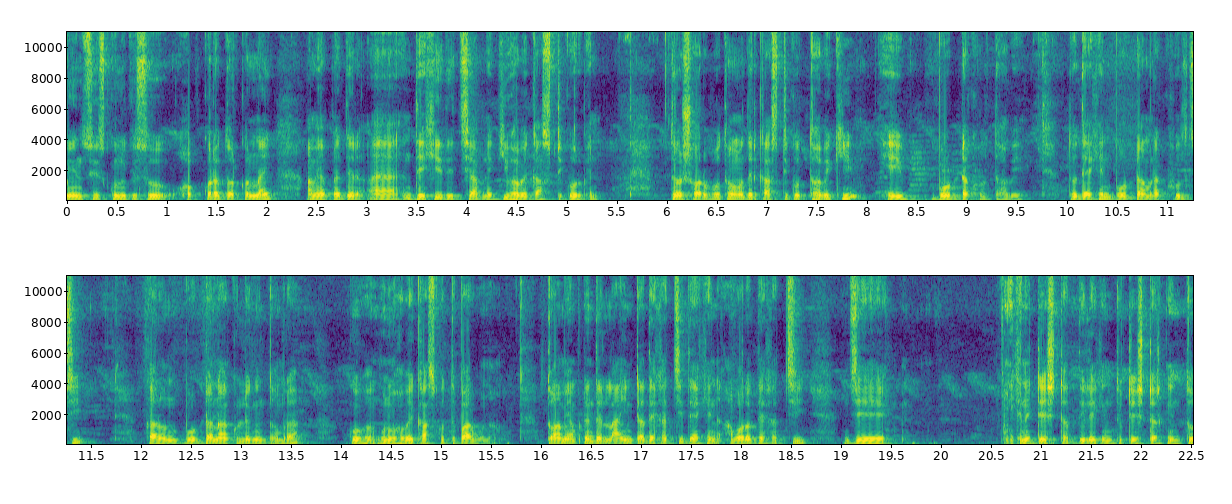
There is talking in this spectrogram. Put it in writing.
মেন সুইচ কোনো কিছু অফ করার দরকার নাই। আমি আপনাদের দেখিয়ে দিচ্ছি আপনি কীভাবে কাজটি করবেন। তো সর্বপ্রথম আমাদের কাজটি করতে হবে কি? এই বোর্ডটা খুলতে হবে। তো দেখেন বোর্ডটা আমরা খুলছি, কারণ বোর্ডটা না খুললে কিন্তু আমরা কোনোভাবে কাজ করতে পারব না। তো আমি আপনাদের লাইনটা দেখাচ্ছি, দেখেন আবারও দেখাচ্ছি যে এখানে টেস্টার দিলে কিন্তু টেস্টার কিন্তু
